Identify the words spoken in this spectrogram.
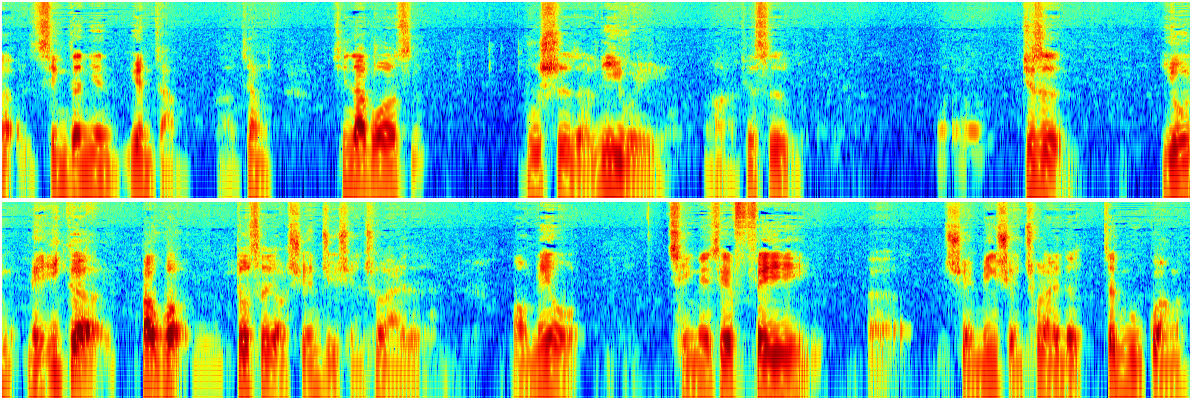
的行政院院长啊，这样新加坡是不是的？立委啊，就是呃，就是有每一个，包括都是有选举选出来的哦，没有请那些非。呃，选民选出来的政务官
